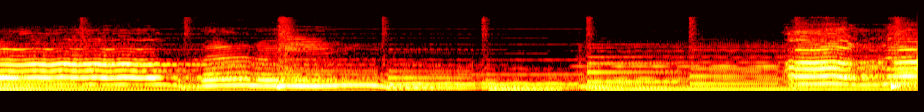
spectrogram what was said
love than you. Oh no.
